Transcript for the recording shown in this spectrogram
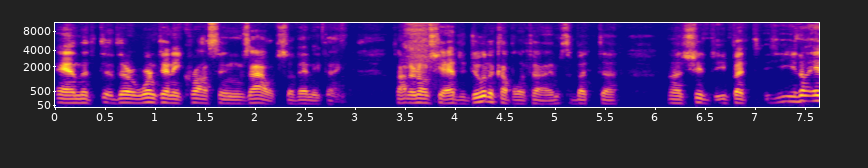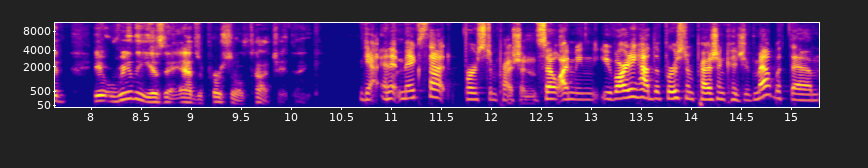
and that there weren't any crossings outs of anything. So I don't know if she had to do it a couple of times, but uh, uh, she, but you know, it it really is it adds a personal touch. I think. Yeah, and it makes that first impression. So, I mean, you've already had the first impression because you've met with them,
